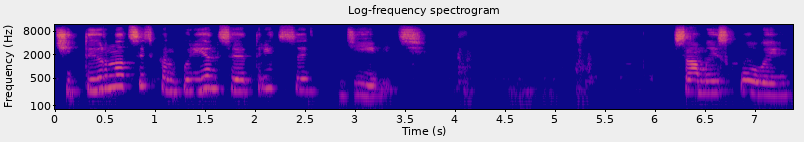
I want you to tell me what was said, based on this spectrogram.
14, конкуренция 39. Самые исковые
